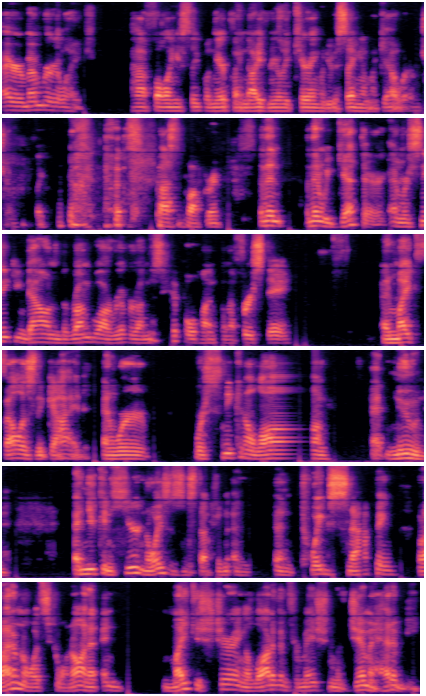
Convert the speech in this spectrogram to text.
I remember like half falling asleep on the airplane, not even really caring what he was saying. I'm like, yeah, whatever, Jim. Like, pass the popcorn. And then, and then we get there and we're sneaking down the Rungwa River on this hippo hunt on the first day. And Mike Fell as the guide, and we're we're sneaking along at noon, and you can hear noises and stuff. And, and and twigs snapping, but I don't know what's going on. And Mike is sharing a lot of information with Jim ahead of me,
